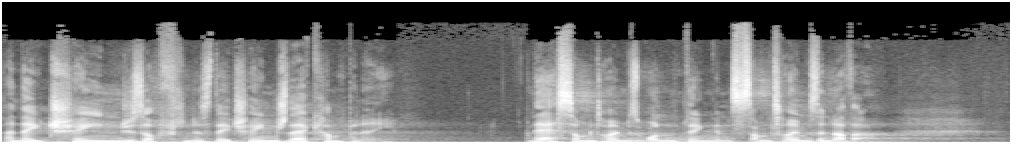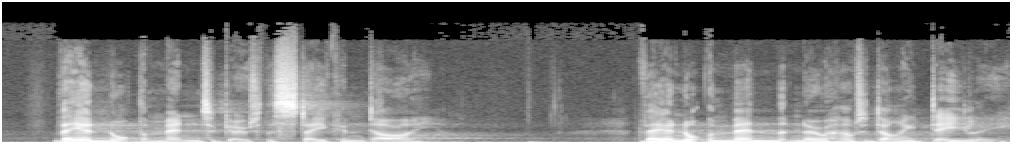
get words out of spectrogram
and they change as often as they change their company. They're sometimes one thing and sometimes another. They are not the men to go to the stake and die. They are not the men that know how to die daily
